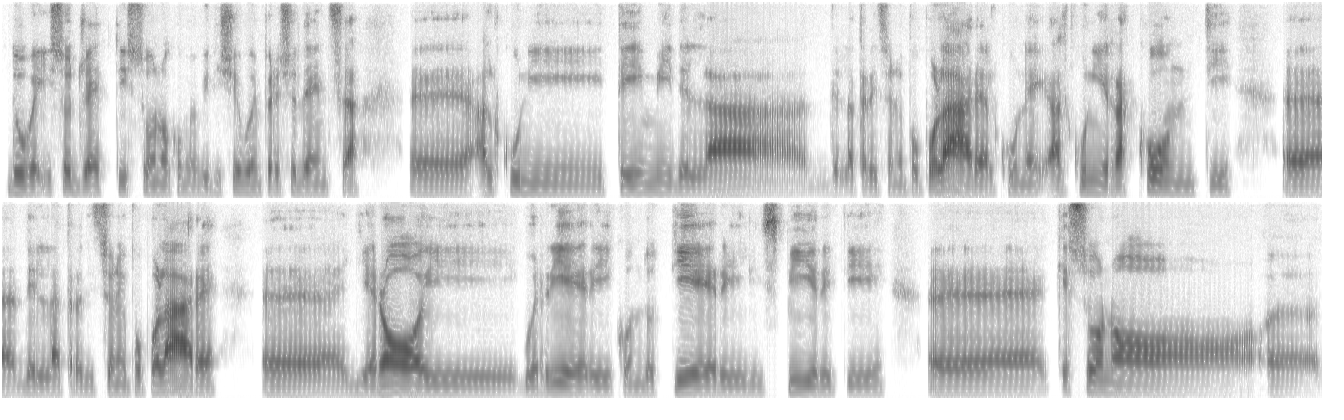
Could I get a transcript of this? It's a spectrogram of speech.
dove i soggetti sono, come vi dicevo in precedenza, eh, alcuni temi della, della tradizione popolare, alcune, alcuni racconti eh, della tradizione popolare, eh, gli eroi, i guerrieri, i condottieri, gli spiriti, eh, che sono eh,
